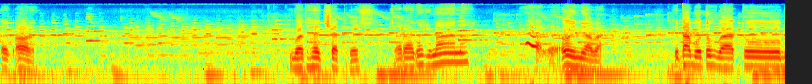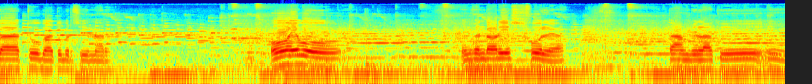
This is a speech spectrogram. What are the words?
Take all. Buat headshot guys. Caranya gimana? Oh ini apa? Kita butuh batu batu batu bersinar. Oh ewo inventory is full ya kita ambil lagi hmm.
